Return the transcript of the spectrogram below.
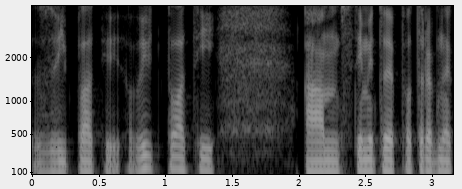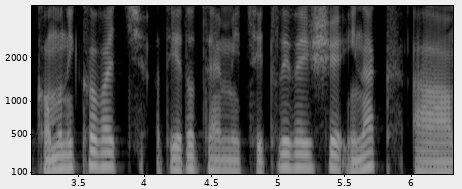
z výplaty do výplaty a s týmito je potrebné komunikovať a tieto témy citlivejšie inak. A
